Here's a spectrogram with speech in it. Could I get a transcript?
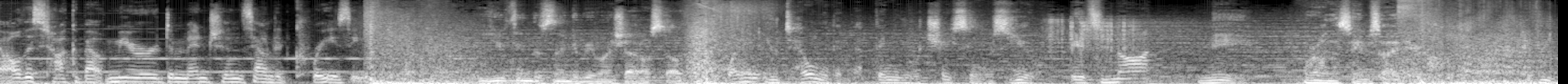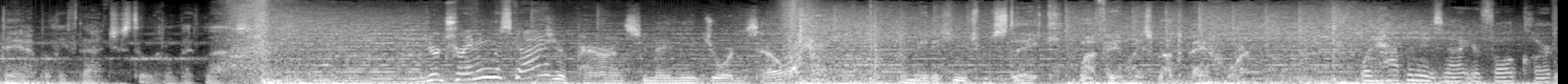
All this talk about mirror dimension sounded crazy. You think this thing could be my shadow self? Why didn't you tell me that that thing you were chasing was you? It's not me. We're on the same side here. Every day I believe that just a little bit less. You're training this guy? Your parents may need Jordan's help. I made a huge mistake. My family's about to pay for it. What happened is not your fault, Clark.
